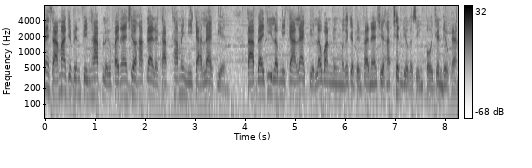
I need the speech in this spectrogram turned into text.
ไม่สามารถจะเป็นฟินฮับหรือ Financial Hub ได้เลยครับ ถ้าไม่มีการแลกเปลี่ยน ตราบใดที่เรามีการแลกเปลี่ยนแล้ววันหนึ่งมันก็จะเป็น Financial Hub เช่นเดียวกับสิงคโปร์เช่นเดียวกัน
